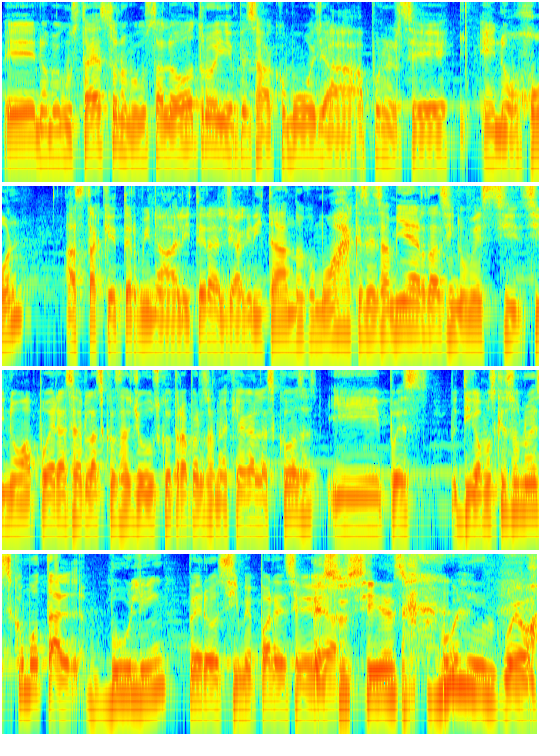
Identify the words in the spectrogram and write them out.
eh, no me gusta esto, no me gusta lo otro y empezaba como ya a ponerse enojón hasta que terminaba literal ya gritando como, ah, ¿qué es esa mierda? Si no, me, si, si no va a poder hacer las cosas, yo busco otra persona que haga las cosas. Y pues digamos que eso no es como tal bullying, pero sí me parece... Eso sí es bullying, huevón.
